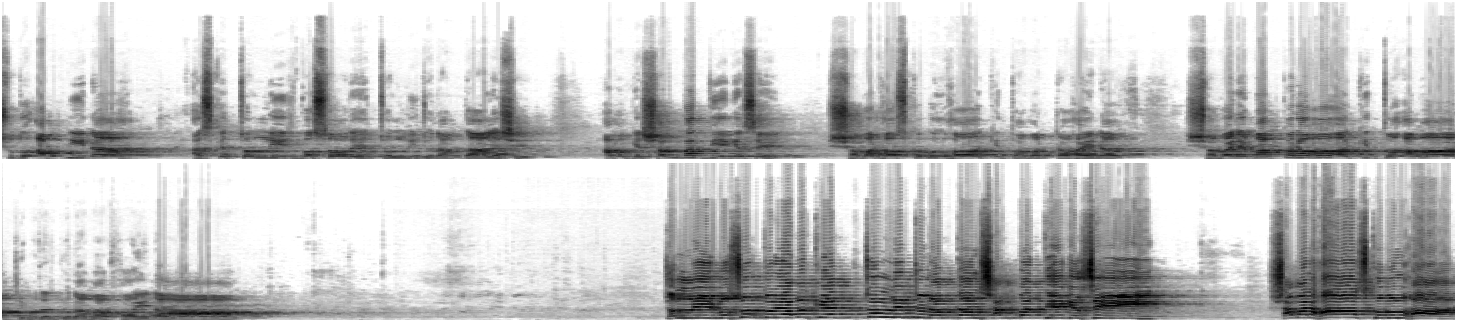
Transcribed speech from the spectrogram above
শুধু আপনি না, আজকে চল্লিশ বছরে চল্লিশ জন আবদাল এসে আমাকে সংবাদ দিয়ে গেছে সবার হজ কবুল হয়, কিন্তু আমারটা হয় না। সবাই মাফ করা হয়, কিন্তু আমার জীবনের গুণা মাফ হয় না। চল্লিশ বছর ধরে আমাকে চল্লিশ জন আবদাল সংবাদ দিয়ে গেছি। সবার হাস কবুল হয়,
